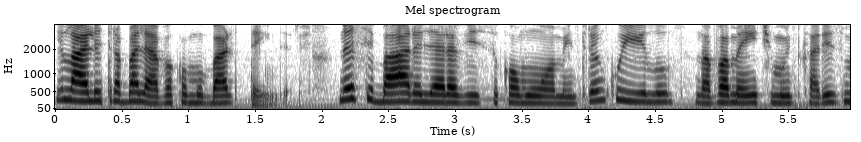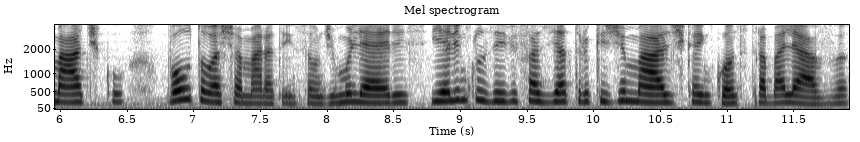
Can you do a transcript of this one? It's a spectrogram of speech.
e lá ele trabalhava como bartender. Nesse bar ele era visto como um homem tranquilo, novamente muito carismático, voltou a chamar a atenção de mulheres e ele inclusive fazia truques de mágica enquanto trabalhava,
